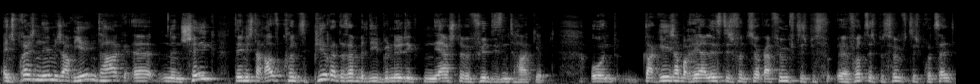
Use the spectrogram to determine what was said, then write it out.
Entsprechend nehme ich auch jeden Tag äh, einen Shake den ich darauf konzipiere dass er mir die benötigten Nährstoffe für diesen Tag gibt. Und da gehe ich aber realistisch von ca. 50 bis, äh, 40 bis 50%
